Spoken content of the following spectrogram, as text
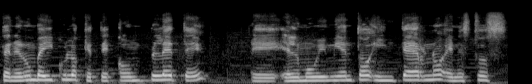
tener un vehículo que te complete eh, el movimiento interno en estos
